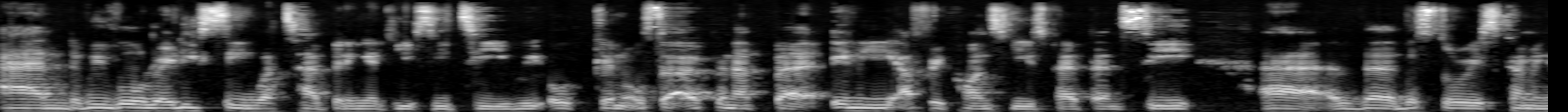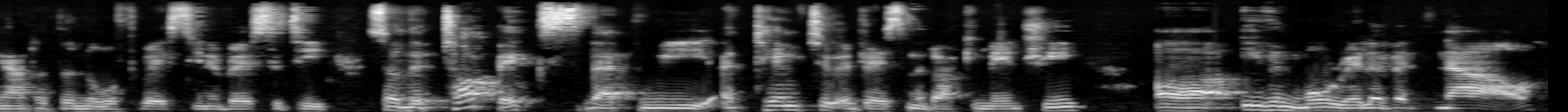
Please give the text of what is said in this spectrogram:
And we've already seen what's happening at UCT. We can also open up uh, any Afrikaans newspaper and see uh, the, the stories coming out of the Northwest University. So the topics that we attempt to address in the documentary are even more relevant now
